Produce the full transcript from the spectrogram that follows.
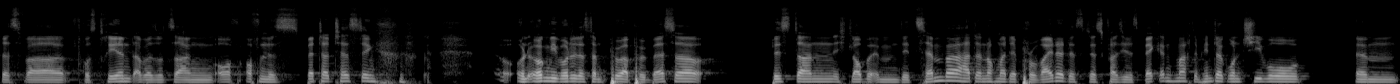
das war frustrierend, aber sozusagen offenes Beta-Testing. Und irgendwie wurde das dann peu à peu besser, bis dann, ich glaube, im Dezember hat dann nochmal der Provider, das, das quasi das Backend macht, im Hintergrund Chivo ähm,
